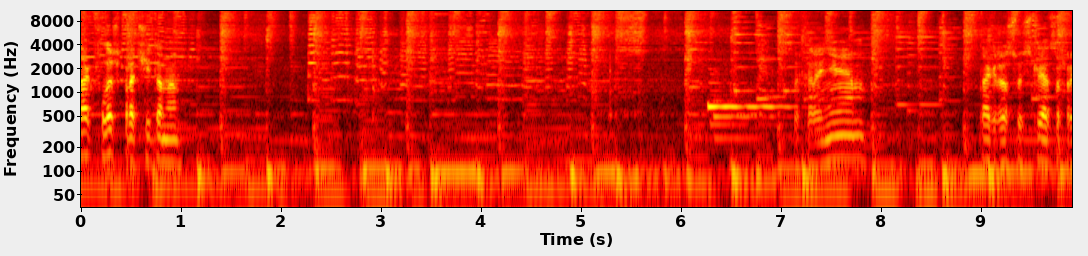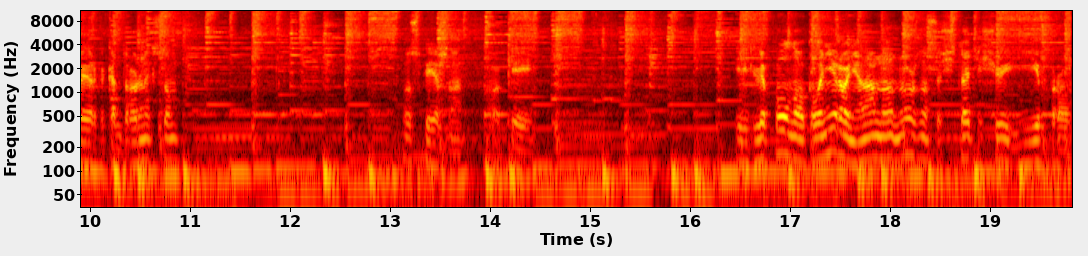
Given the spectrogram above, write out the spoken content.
Так, флеш прочитано. Сохраняем. Также осуществляется проверка контрольных сумм. Успешно. Окей. И для полного клонирования нам нужно сосчитать еще и EEPROM.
